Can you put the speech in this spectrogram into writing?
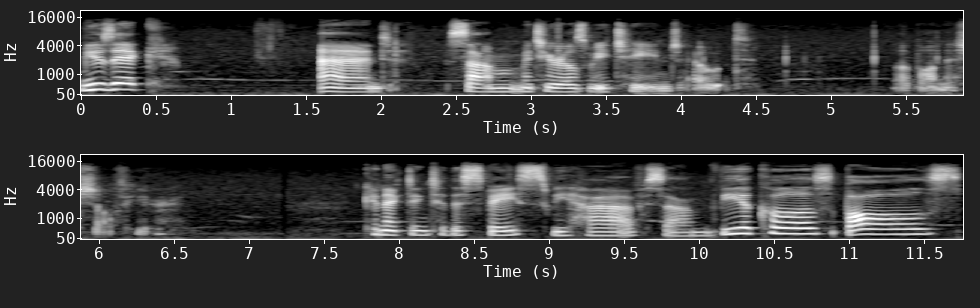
music, and some materials we change out up on this shelf here. Connecting to the space, we have some vehicles, balls,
